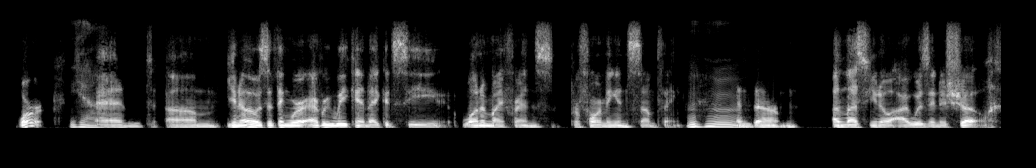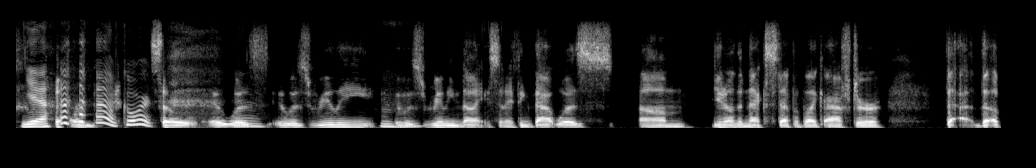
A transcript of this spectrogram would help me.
work. Yeah. And, um, you know, it was a thing where every weekend I could see one of my friends performing in something. hmm And, um, unless, you know, I was in a show. Yeah. Of course. so it was it was really it Mhm. was really nice and i think that was um you know the next step of like after the the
